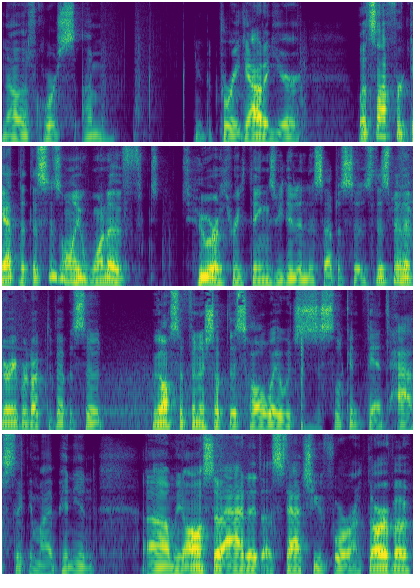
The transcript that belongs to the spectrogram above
now that of course I'm need to break out of here, let's not forget that this is only one of two or three things we did in this episode. So this has been a very productive episode. We also finished up this hallway, which is just looking fantastic in my opinion. Um, we also added a statue for Artharva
